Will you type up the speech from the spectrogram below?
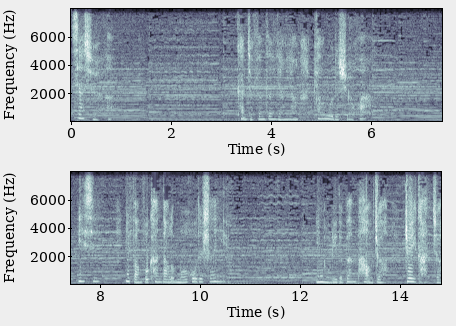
下雪了。看着纷纷扬扬飘落的雪花，依稀，你仿佛看到了模糊的身影。你努力地奔跑着，追赶着，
